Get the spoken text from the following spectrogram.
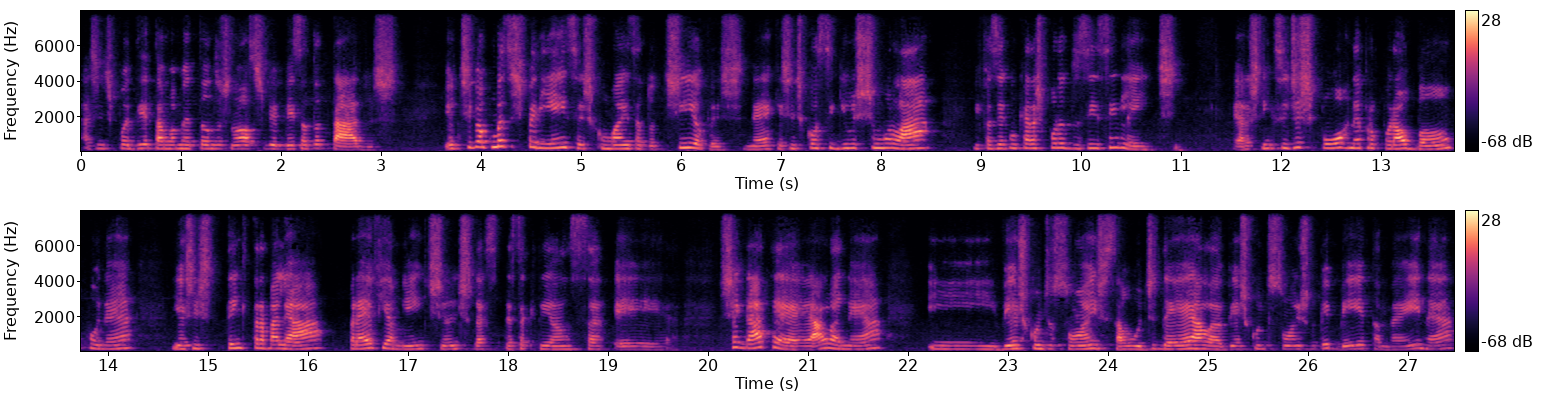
A gente poder estar amamentando os nossos bebês adotados. eu tive algumas experiências com mães adotivas, né, que a gente conseguiu estimular e fazer com que elas produzissem leite. Elas têm que se dispor, né, procurar o banco, né, e a gente tem que trabalhar previamente antes dessa criança é, chegar até ela, né, e ver as condições de saúde dela, ver as condições do bebê também, né,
